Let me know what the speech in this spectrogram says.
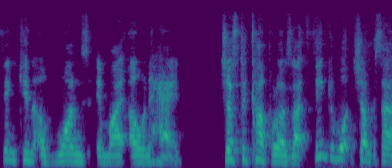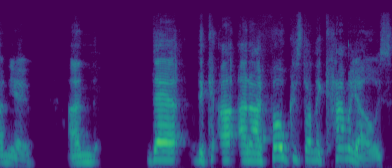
thinking of ones in my own head. Just a couple. I was like, think of what jumps out on you. And there, the, uh, and I focused on the cameos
